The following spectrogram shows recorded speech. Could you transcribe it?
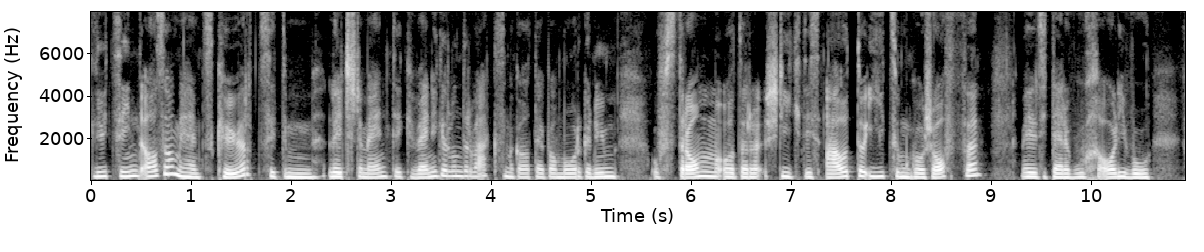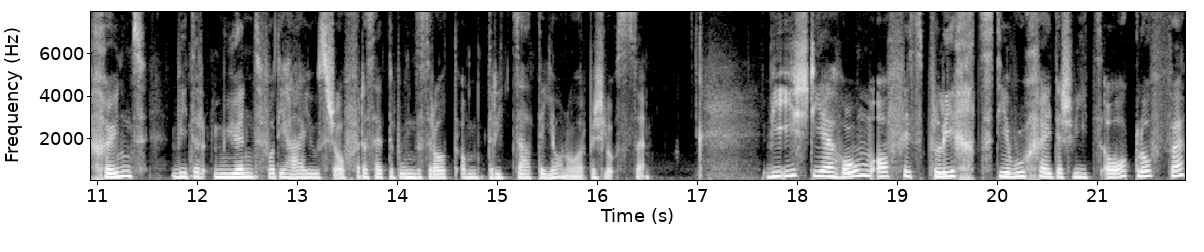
Die Leute sind also, wir haben es gehört, seit dem letzten Montag weniger unterwegs. Man geht eben am Morgen nicht mehr aufs Tram oder steigt ins Auto ein, um zu arbeiten, weil seit dieser Woche alle, die können, wieder mühen von die aus arbeiten. Das hat der Bundesrat am 13. Januar beschlossen. Wie ist die Homeoffice-Pflicht diese Woche in der Schweiz angelaufen?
